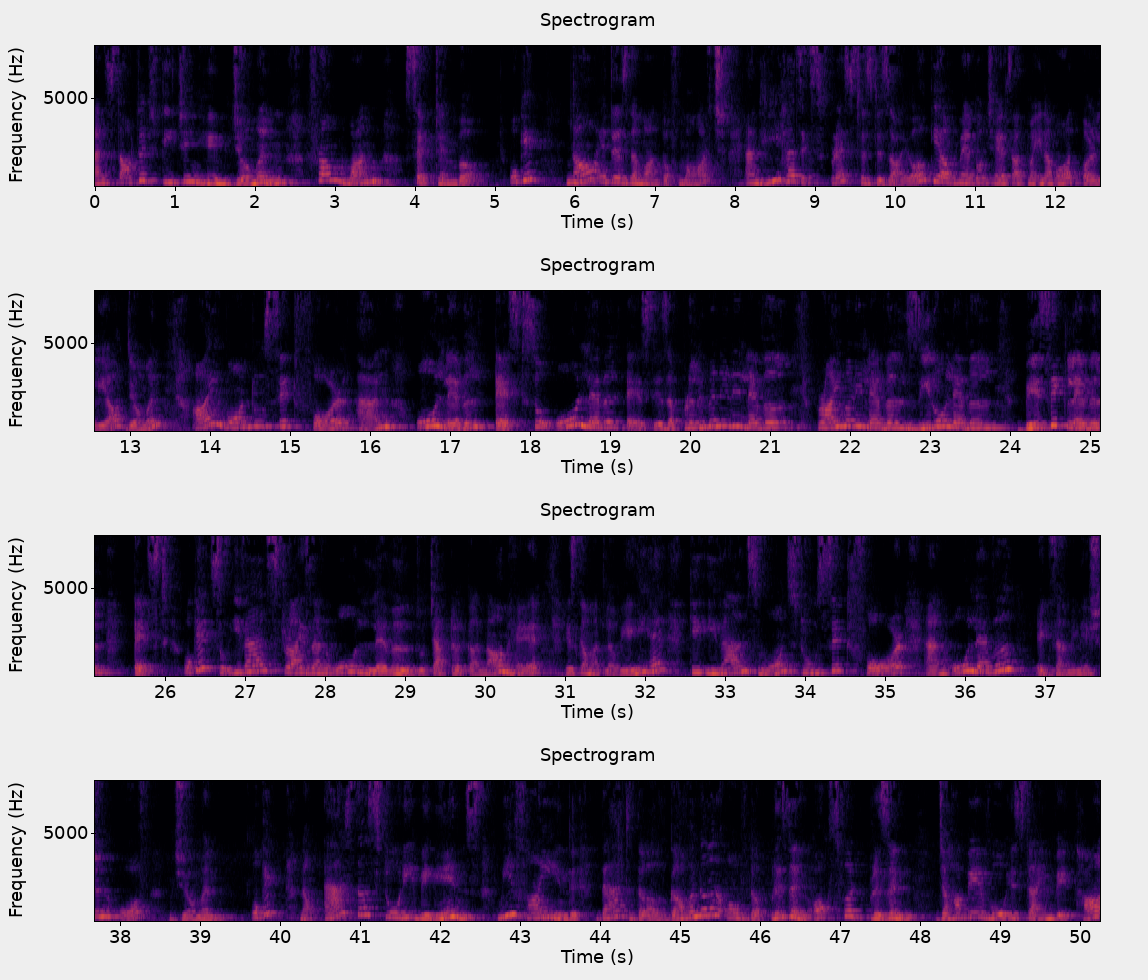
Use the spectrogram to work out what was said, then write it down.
and started teaching him German from one September okay? now it is the month of March and he has expressed his desire कि अब मैं तो छह सात महीना बहुत पढ़ लिया German. I want to sit for an O level test. So O level test is a preliminary level, primary level, zero level, basic level test. Okay so Evans tries an O level जो chapter का नाम है इसका मतलब यही है कि Evans wants to sit for an O level examination of German Okay, now as the story begins, we find that the governor of the prison, Oxford prison, जहाँ पे वो इस टाइम पे था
